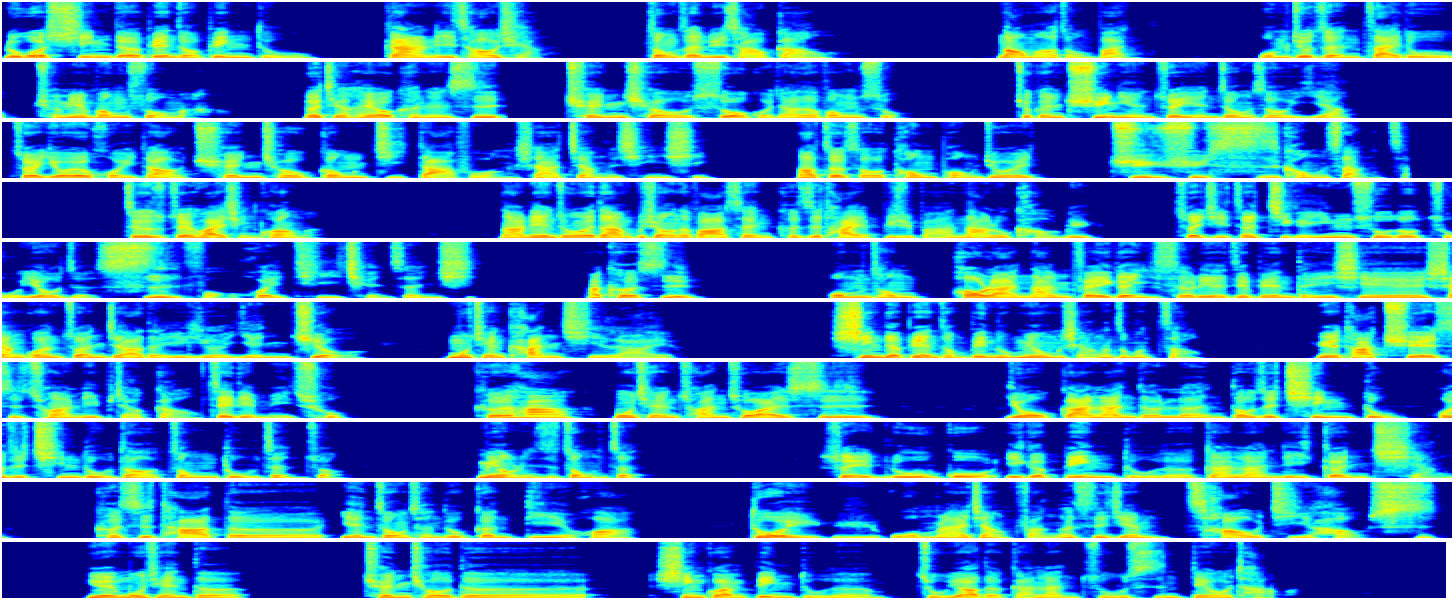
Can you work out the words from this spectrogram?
如果新的变种病毒感染力超强、重症率超高，那我们要怎么办？我们就只能再度全面封锁嘛，而且很有可能是全球所有国家都封锁，就跟去年最严重的时候一样，所以又会回到全球供给大幅往下降的情形。那这时候通膨就会继续失控上涨，这个是最坏情况嘛。那联总会当然不希望这发生，可是他也必须把它纳入考虑。所以其实这几个因素都左右着是否会提前升息。那可是我们从后来南非跟以色列这边的一些相关专家的一个研究，目前看起来新的变种病毒没有我们想象这么糟，因为它确实传染力比较高，这一点没错。可是它目前传出来是有感染的人都是轻度或是轻度到中度症状，没有人是重症。所以，如果一个病毒的感染力更强，可是它的严重程度更低的话，对于我们来讲，反而是一件超级好事。因为目前的全球的新冠病毒的主要的感染株是 Delta 嘛，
